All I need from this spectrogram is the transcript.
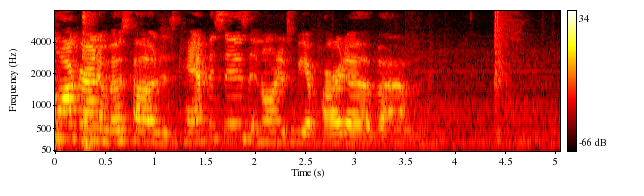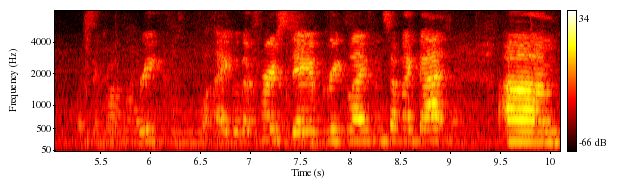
walk around in most colleges' campuses in order to be a part of um, what's it called? Greek like the first day of Greek life and stuff like that. Um,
